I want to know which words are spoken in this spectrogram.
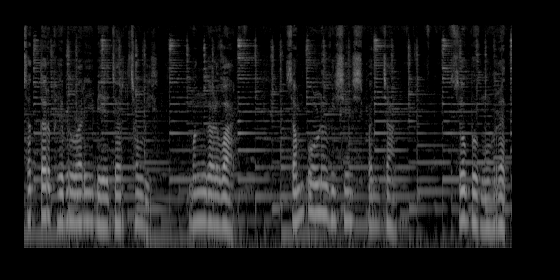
સત્તર ફેબ્રુઆરી બે હજાર છવ્વીસ મંગળવાર સંપૂર્ણ વિશેષ પંચાંગ શુભ મુહૂર્ત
